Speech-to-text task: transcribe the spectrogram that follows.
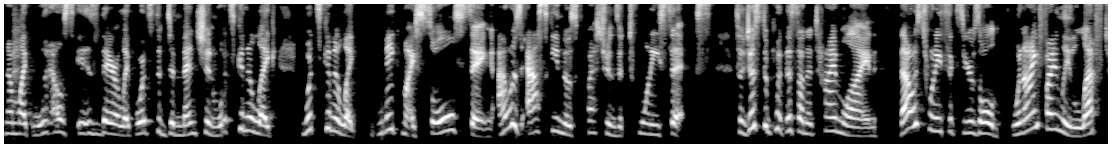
And I'm like, what else is there? Like, what's the dimension? What's gonna like, what's gonna like make my soul sing? I was asking those questions at 26. So just to put this on a timeline, that was 26 years old. When I finally left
